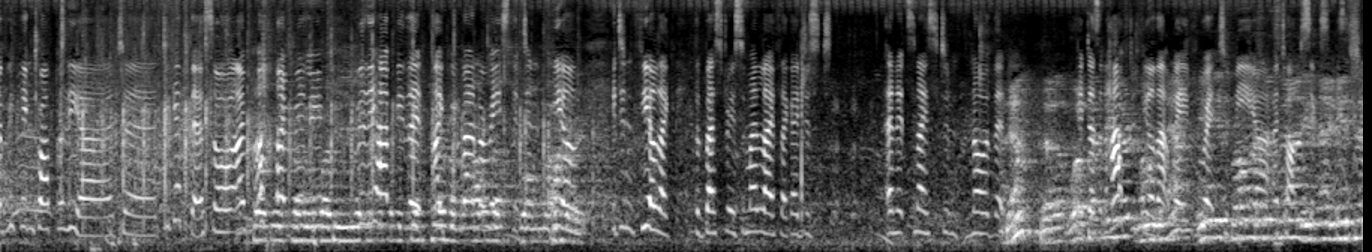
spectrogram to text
everything properly uh, to, to get there. So I'm, I'm really, really happy that I could run a race that didn't feel, it didn't feel like the best race of my life. Like I just, and it's nice to know that it doesn't have to feel that way for it to be a, a top six position.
